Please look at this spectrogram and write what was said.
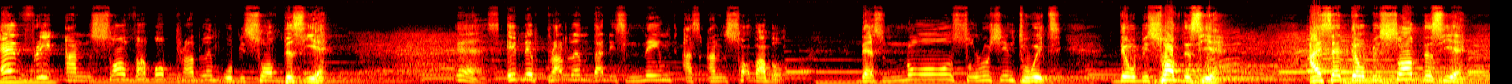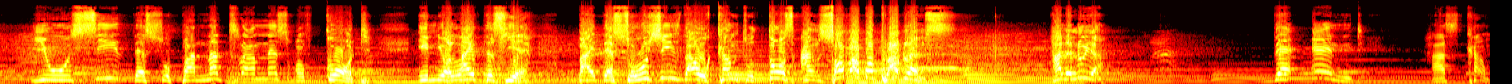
Every unsolvable problem will be solved this year. Yes. Any problem that is named as unsolvable, there's no solution to it. They will be solved this year. I said they will be solved this year. You will see the supernaturalness of God in your life this year by the solutions that will come to those unsolvable problems. Hallelujah. The end has come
